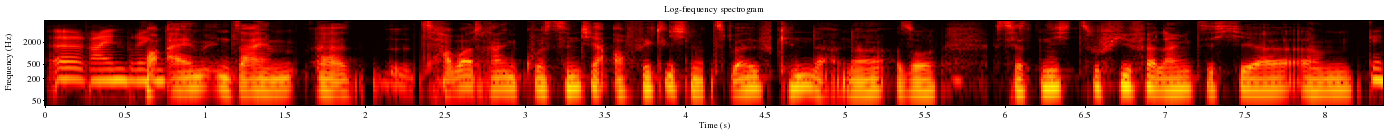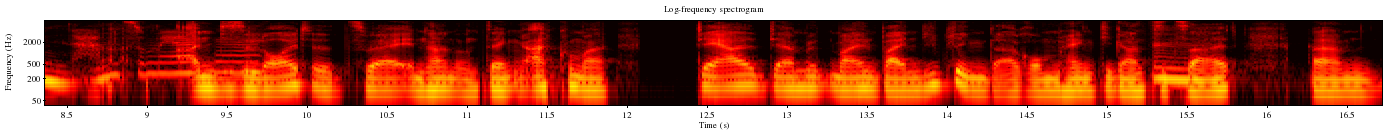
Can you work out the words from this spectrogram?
äh, reinbringt. Vor allem in seinem äh, Zaubertrankkurs sind ja auch wirklich nur zwölf Kinder. Ne? Also ist jetzt nicht zu viel verlangt, sich hier ähm, den Namen zu merken, an diese Leute zu erinnern und denken, ach guck mal, der, der mit meinen beiden Lieblingen da rumhängt die ganze mhm. Zeit. Ähm,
